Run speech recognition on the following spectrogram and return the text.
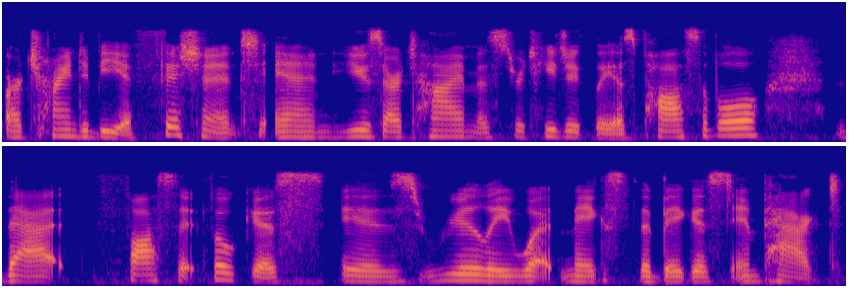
are trying to be efficient and use our time as strategically as possible that faucet focus is really what makes the biggest impact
